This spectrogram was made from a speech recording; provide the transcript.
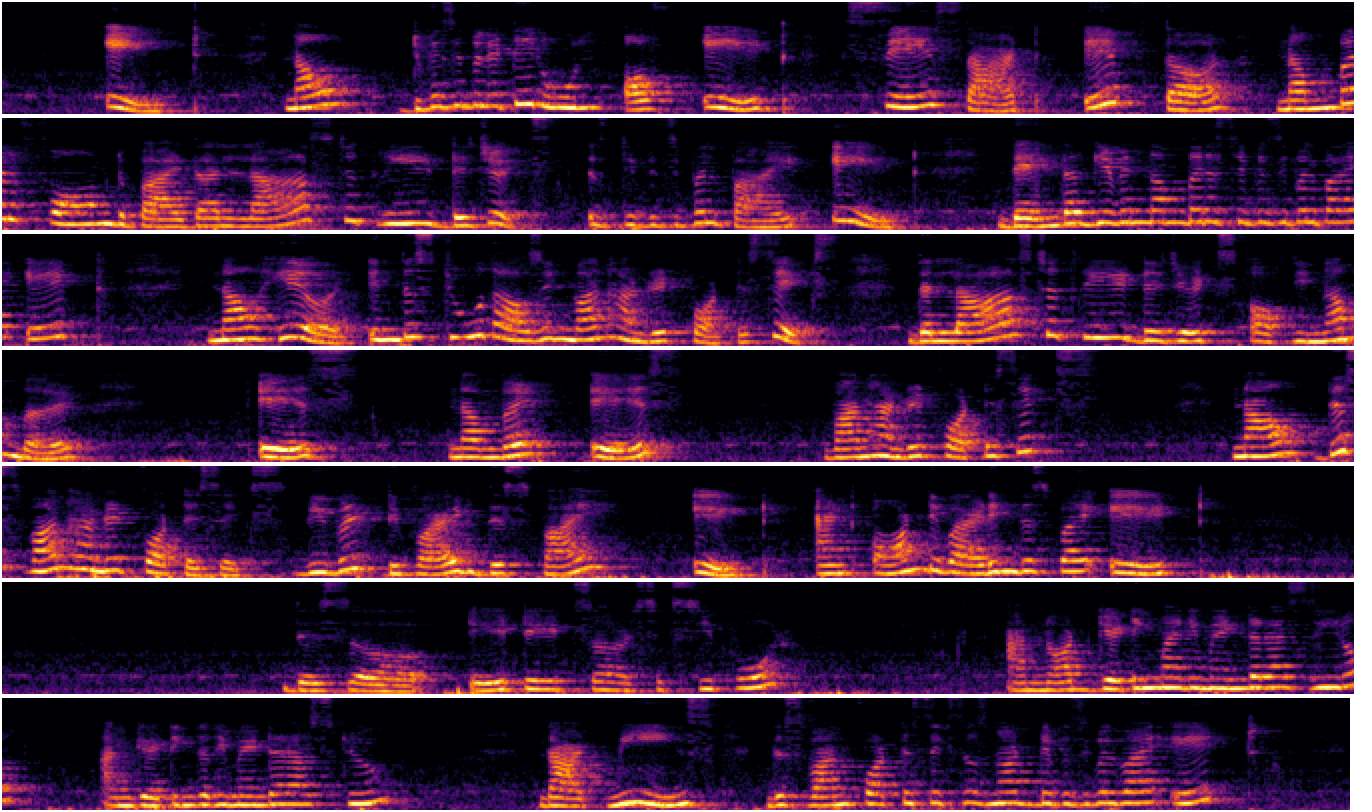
8. Now, divisibility rule of 8 says that if the number formed by the last three digits is divisible by 8, then the given number is divisible by 8. Now here in this 2146, the last three digits of the number is number is 146. Now this 146, we will divide this by 8 and on dividing this by 8, this uh, 8 8s are 64. I'm not getting my remainder as 0. I'm getting the remainder as 2. That means this 146 is not divisible by 8.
